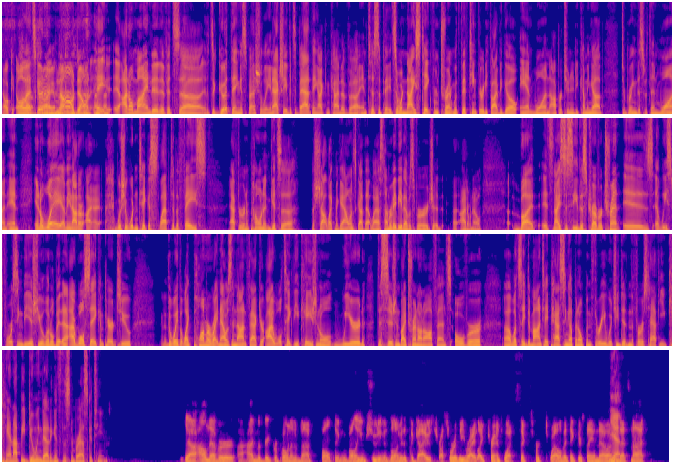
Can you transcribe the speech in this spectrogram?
Okay. Oh, that's good. Sorry, no, don't. hey, I don't mind it if it's uh, if it's a good thing, especially. And actually, if it's a bad thing, I can kind of uh, anticipate. So a nice take from Trent with 15:35 to go and one opportunity coming up to bring this within one. And in a way, I mean, I don't. I, I wish it wouldn't take a slap to the face after an opponent gets a a shot like McGowens got that last time, or maybe that was Verge. I, I don't know. But it's nice to see this Trevor. Trent is at least forcing the issue a little bit. And I will say, compared to the way that like Plummer right now is a non-factor, I will take the occasional weird decision by Trent on offense over, uh, let's say Da'Monte passing up an open three, which he did in the first half. You cannot be doing that against this Nebraska team. Yeah, I'll never. I'm a big proponent of not faulting volume shooting as long as it's a guy who's trustworthy, right? Like Trent's what six for twelve, I think they're saying now. I Yeah. mean, that's not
